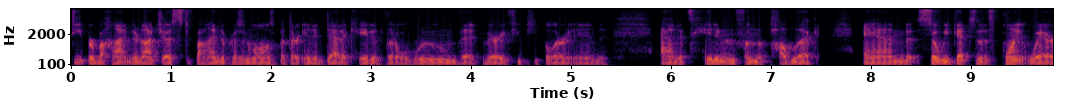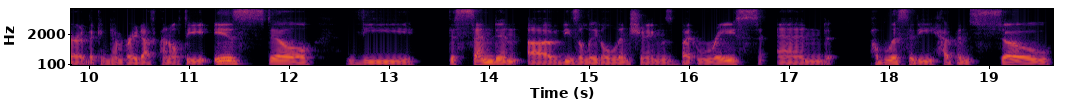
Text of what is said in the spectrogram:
deeper behind. They're not just behind the prison walls, but they're in a dedicated little room that very few people are in, and it's hidden from the public. And so we get to this point where the contemporary death penalty is still the descendant of these illegal lynchings, but race and publicity have been so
